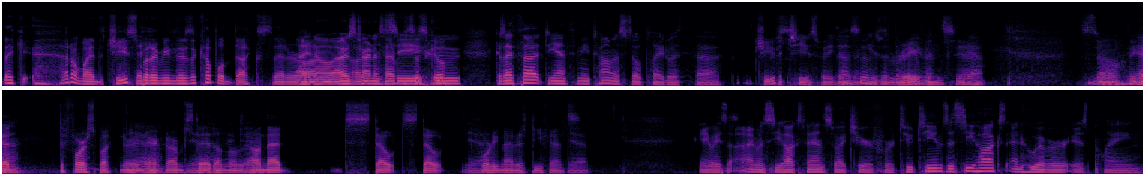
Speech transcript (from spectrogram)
Like I don't mind the Chiefs, but I mean, there's a couple Ducks that are. I know. on- I was trying to San see Francisco. who because I thought De'Anthony Thomas still played with uh, Chiefs. the Chiefs, but he doesn't. He's with the Ravens. Ravens, yeah. So No, they yeah, got DeForest Buckner and Arik Armstead yeah, on the on that stout, stout yeah. 49ers defense. Yeah. Anyways, I'm a Seahawks fan, so I cheer for two teams, the Seahawks and whoever is playing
